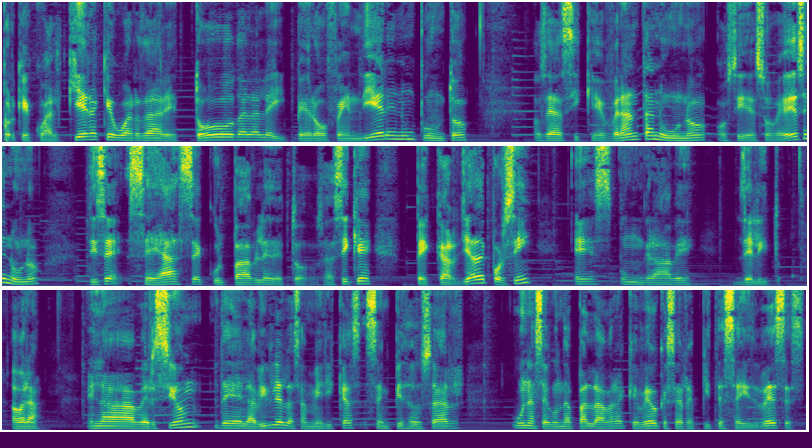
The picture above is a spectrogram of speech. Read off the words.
porque cualquiera que guardare toda la ley, pero ofendiere en un punto, o sea, si quebrantan uno o si desobedecen uno, dice, se hace culpable de todos. Así que pecar ya de por sí es un grave delito. Ahora, en la versión de la Biblia de las Américas se empieza a usar una segunda palabra que veo que se repite seis veces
